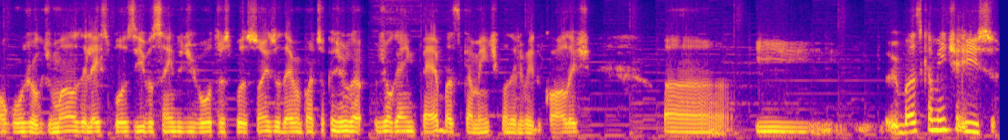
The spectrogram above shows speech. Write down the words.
algum jogo de mãos, ele é explosivo saindo de outras posições. O Davenport só quer jogar em pé, basicamente, quando ele veio do college. Uh, e, e, basicamente é isso.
